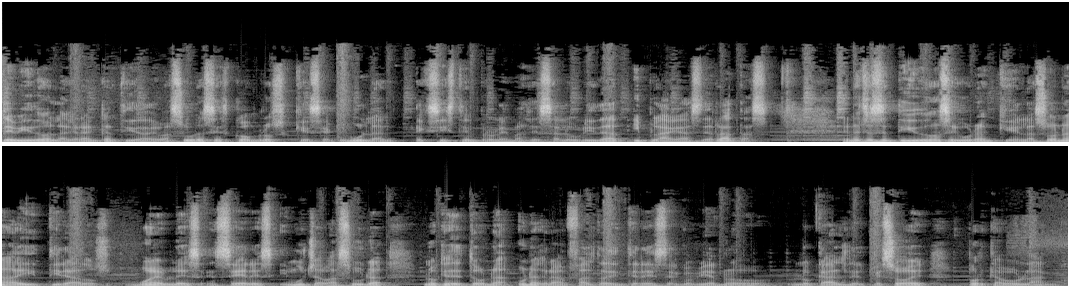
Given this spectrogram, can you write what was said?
Debido a la gran cantidad de basuras y escombros que se acumulan, existen problemas de salubridad y plagas de ratas. En este sentido, aseguran que en la zona hay tirados muebles, enseres y mucha basura, lo que detona una gran falta de interés del gobierno local del PSOE por Cabo Blanco.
